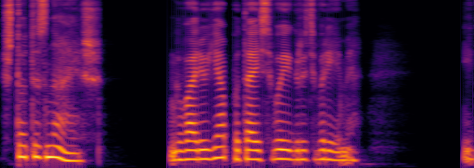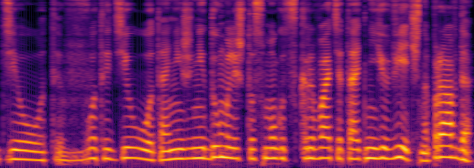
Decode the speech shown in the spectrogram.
что ты знаешь, говорю я, пытаясь выиграть время. Идиоты, вот идиоты. Они же не думали, что смогут скрывать это от нее вечно, правда?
